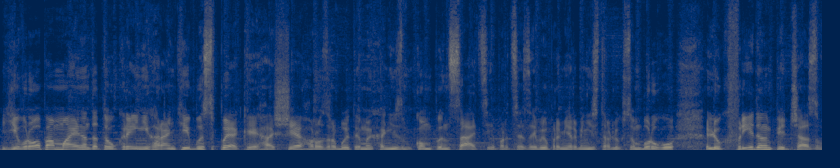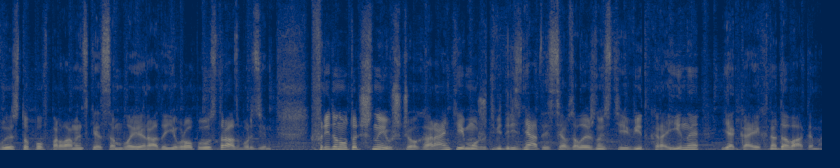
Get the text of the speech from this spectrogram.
Європа має надати Україні гарантії безпеки, а ще розробити механізм компенсації. Про це заявив прем'єр-міністр Люксембургу Люк Фріден під час виступу в парламентській асамблеї Ради Європи у Страсбурзі. Фріден уточнив, що гарантії можуть відрізнятися в залежності від країни, яка їх надаватиме.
